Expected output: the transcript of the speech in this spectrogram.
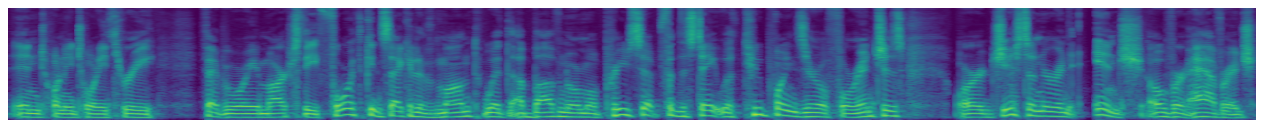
in 2023. February marked the fourth consecutive month with above normal precip for the state with 2.04 inches, or just under an inch over average.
